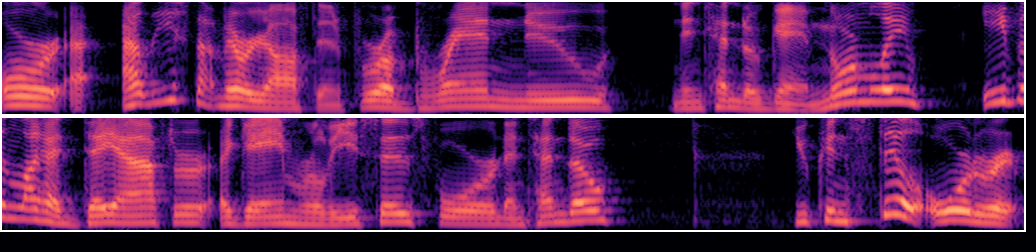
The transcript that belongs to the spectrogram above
or at least not very often, for a brand new Nintendo game. Normally, even like a day after a game releases for Nintendo, you can still order it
